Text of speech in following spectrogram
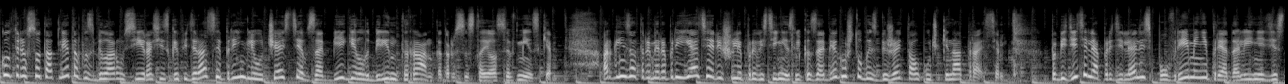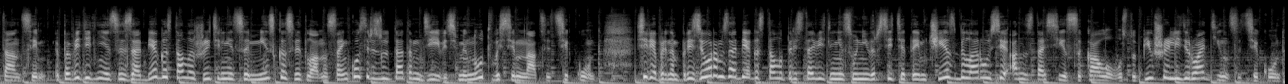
Около 300 атлетов из Беларуси и Российской Федерации приняли участие в забеге «Лабиринт Ран», который состоялся в Минске. Организаторы мероприятия решили провести несколько забегов, чтобы избежать толкучки на трассе. Победители определялись по времени преодоления дистанции. Победительницей забега стала жительница Минска Светлана Санько с результатом 9 минут 18 секунд. Серебряным призером забега стала представительница университета МЧС Беларуси Анастасия Соколова, уступившая лидеру 11 секунд.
